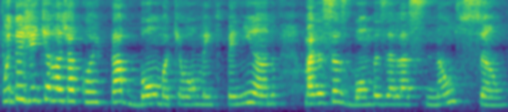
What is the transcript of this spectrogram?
Muita gente ela já corre para bomba, que é o aumento peniano, mas essas bombas elas não são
